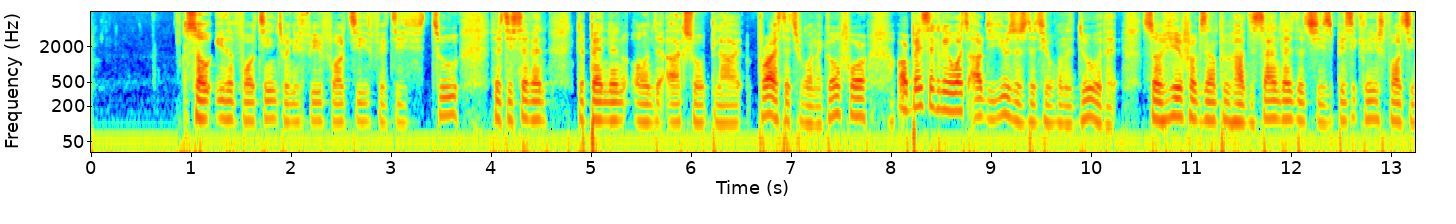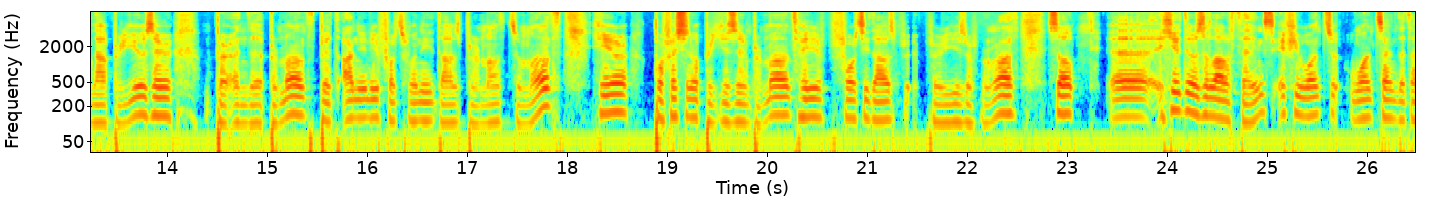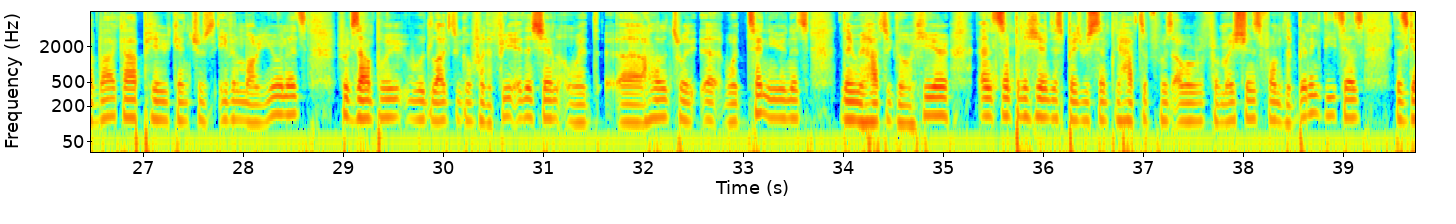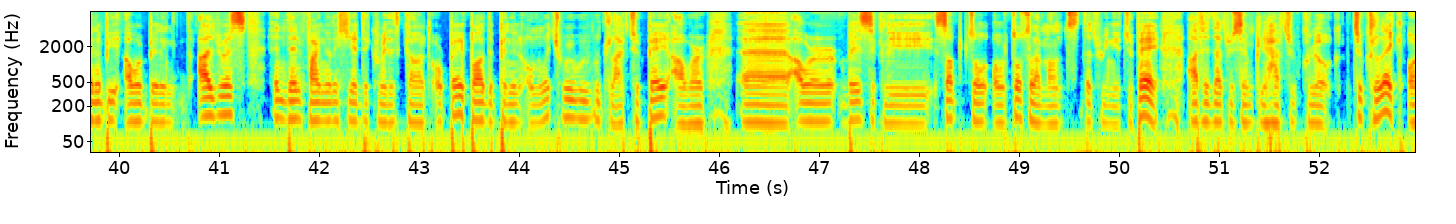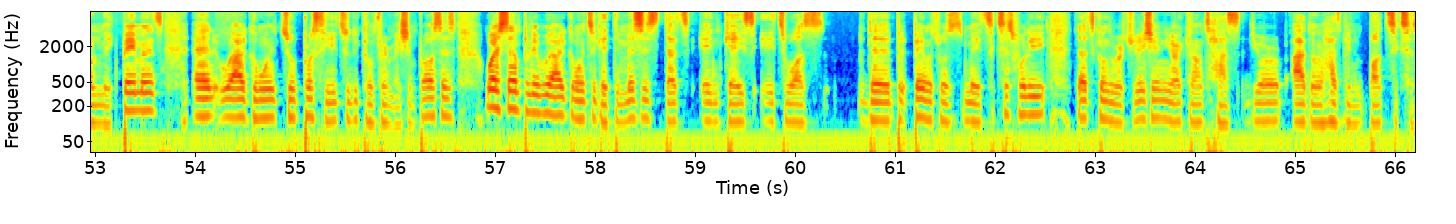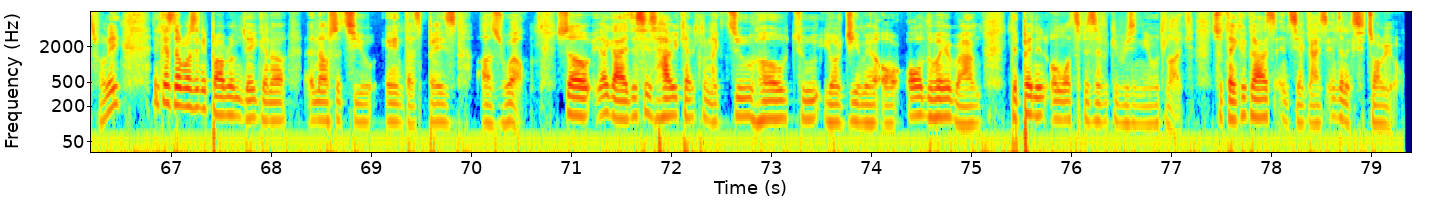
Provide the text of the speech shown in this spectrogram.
so either 14 23 40 52 57 depending on the actual price that you want to go for or basically what are the users that you want to do with it. So here for example we have the standard which is basically 14 dollars per user per and uh, per month but annually for 20 dollars per month to month. Here professional per user per month here 40 dollars per, per, user per month. So uh, here there's a lot of things. If you want to one time data backup here you can choose even more units. For example you would like to go for the free edition with uh, 120 uh, with 10 units then we have to go here. And simply here in this page we simply have to put our informations from the billing details. That's going to be our billing address. And then finally here the credit card or paypal depending on which way we would like to pay our uh, our basically sub or total amount that we need to pay. After that we simply have to click to click on make payments. And we are going to proceed to the confirmation process where simply we are going to get the message that in case it was the payment was made successfully that's congratulations your account has your add-on has been bought successfully. In case there was any problem they're gonna announce it to you in that space as well. So yeah guys this is how you can connect Zoho to your Gmail or all the way around depending on what specific reason you would like. So thank you guys and see you guys in the next tutorial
